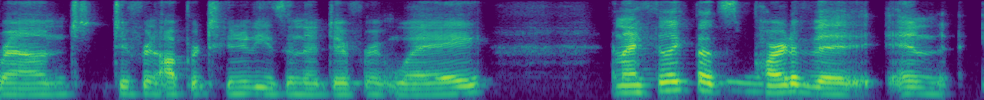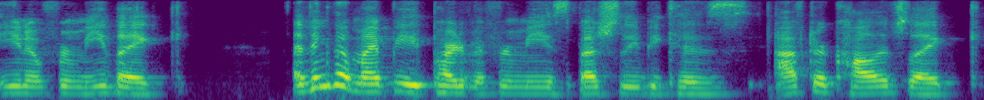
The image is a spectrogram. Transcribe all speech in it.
around different opportunities in a different way and i feel like that's Mm. part of it and you know for me like i think that might be part of it for me especially because after college like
